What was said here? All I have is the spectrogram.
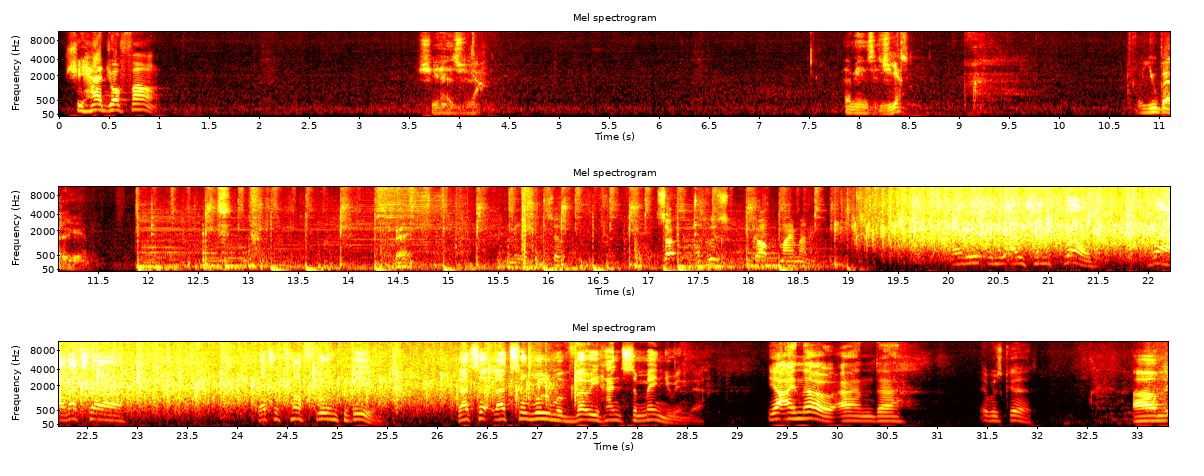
She had your phone. She has you. That means it's yes. Well, you better. Yeah. right. So, so who's got my money? Eddie in the Ocean's 12. Wow, that's a that's a tough room to be in. That's a that's a room of very handsome men you in there. Yeah, I know, and uh, it was good. Um,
